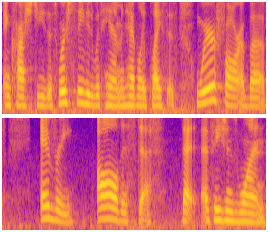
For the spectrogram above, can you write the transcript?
in Christ Jesus. We're seated with him in heavenly places. We're far above every all this stuff that Ephesians 1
